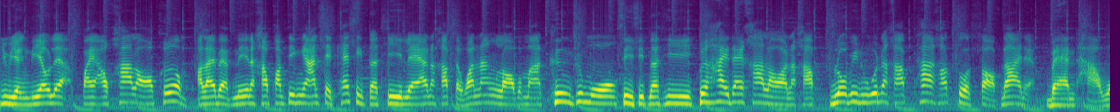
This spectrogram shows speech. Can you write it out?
อยู่อย่างเดียวเลยไปเอาค่ารอเพิ่มอะไรแบบนี้นะครับความจริงงานเสร็จแค่ 10 นาทีแล้วนะครับแต่ว่านั่งรอประมาณครึ่งชั่วโมง 40 นาที เพื่อให้ได้ค่ารอนะครับโรบินฮูดนะครับถ้าเขาตรวจสอบได้เนี่ยแบนถาว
